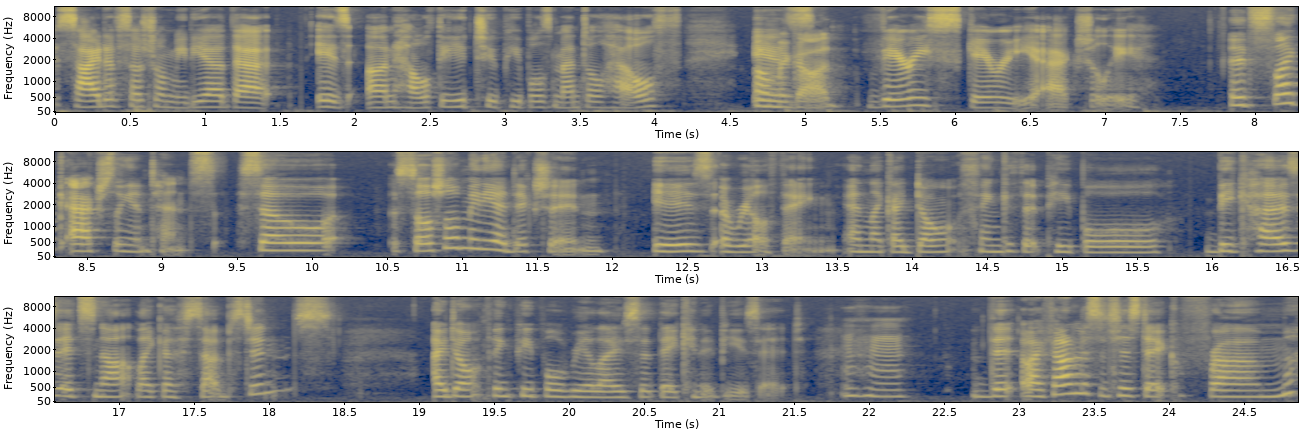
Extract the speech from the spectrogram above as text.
side of social media that is unhealthy to people's mental health Oh my God. very scary actually. it's like actually intense so social media addiction is a real thing. And like i don't think that people because it's not like a substance i don't think people realize that they can abuse it. Mm-hmm. that i found a statistic from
